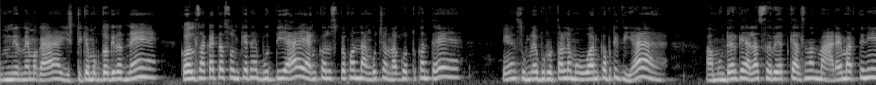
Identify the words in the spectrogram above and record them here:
ಸುಮ್ಮನೆ ಮಗ ಇಷ್ಟಕ್ಕೆ ಮುಗ್ದೋಗಿರೋದ್ನೇ. ಕಲ್ಸಕೈತ ಸುಮ್ಕೆನೆ ಬುದ್ಧಿಯಾ, ಹೆಂಗ್ ಕಲಿಸ್ಬೇಕು ಅಂತ ನಂಗೂ ಚೆನ್ನಾಗಿ ಗೊತ್ತುಕಂತೆ. ಏನ್ ಸುಮ್ಮನೆ ಬಿಡುತ್ತಾಳೆ ಮೂವ್ ಅನ್ಕೊಬಿಟ್ಟಿದ್ಯಾ? ಆ ಮುಂಡರ್ಗೆ ಎಲ್ಲ ಸರಿಯಾದ ಕೆಲಸ ನಾನು ಮಾಡೇ ಮಾಡ್ತೀನಿ.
